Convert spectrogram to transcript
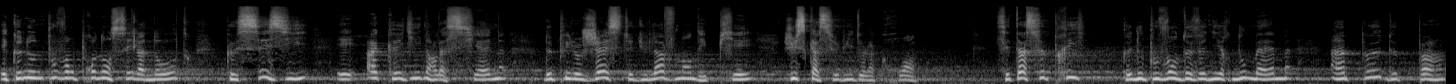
et que nous ne pouvons prononcer la nôtre que saisie et accueillie dans la sienne depuis le geste du lavement des pieds jusqu'à celui de la croix. C'est à ce prix que nous pouvons devenir nous-mêmes un peu de pain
